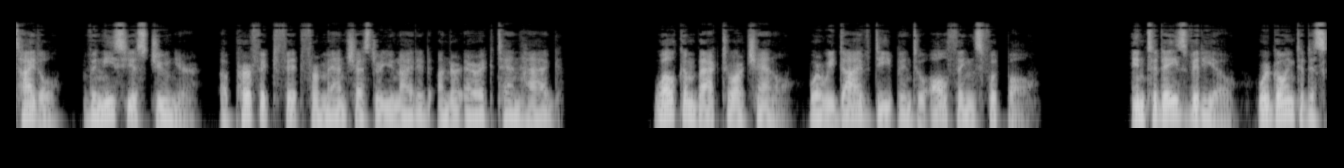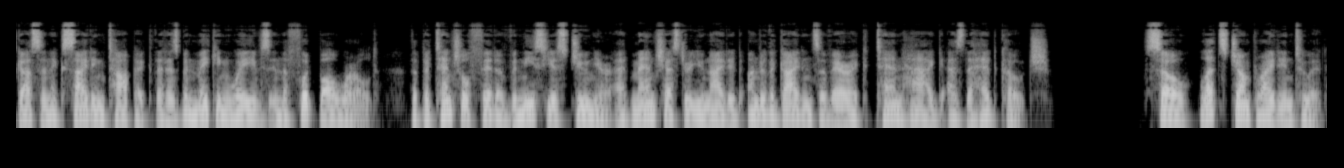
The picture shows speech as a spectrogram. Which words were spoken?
Title, Vinicius Jr., a perfect fit for Manchester United under Erik Ten Hag? Welcome back to our channel, where we dive deep into all things football. In today's video, we're going to discuss an exciting topic that has been making waves in the football world, the potential fit of Vinicius Jr. at Manchester United under the guidance of Erik Ten Hag as the head coach. So, let's jump right into it,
